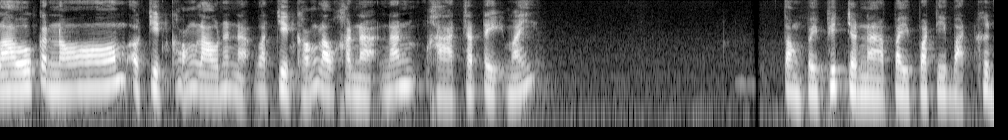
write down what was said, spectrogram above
เราก็น้อมเอาจิตของเรานั่นนะว่าจิตของเราขณะนั้นขาดสติไหม ต้องไปพิจารณาไปปฏิบัติขึ้น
